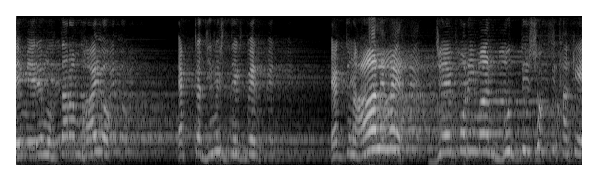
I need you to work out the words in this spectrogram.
এ মেরে মোহতারাম ভাইও, একটা জিনিস দেখবেন, একজন আলেমের যে পরিমাণ বুদ্ধি শক্তি থাকে,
